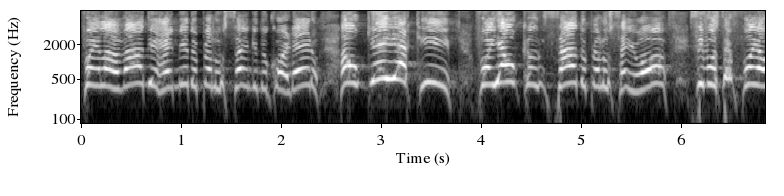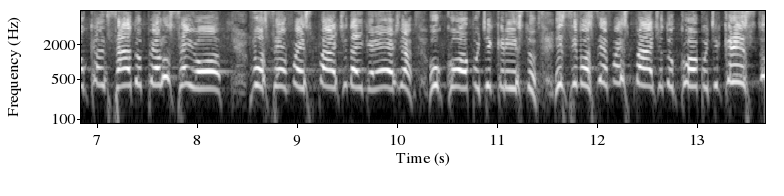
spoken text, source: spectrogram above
foi lavado e remido pelo sangue do Cordeiro? Alguém aqui foi alcançado pelo Senhor? Se você foi alcançado pelo Senhor, você faz parte da igreja, o corpo de Cristo. E se você faz parte do corpo de Cristo,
